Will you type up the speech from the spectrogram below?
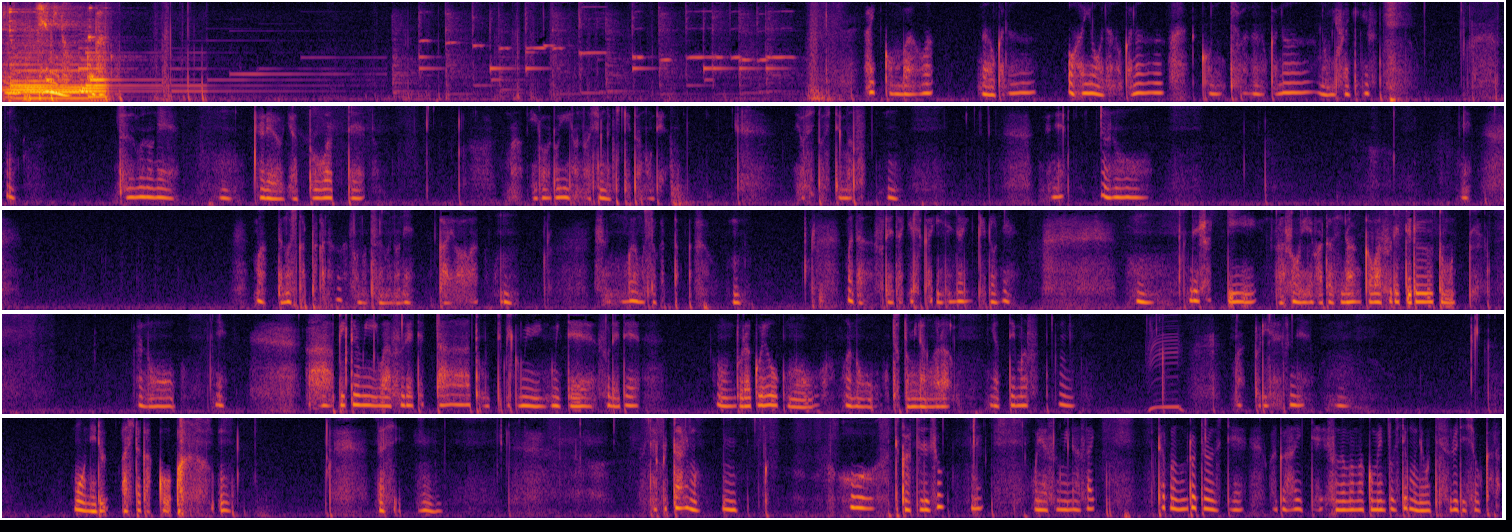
趣味の小箱。はいこんばんは。なのかな？おはようなのかな？こんにちはなのかな？飲み先です。うん。ズームのねうんあれやっと終わって。いろいろいい話が聞けたのでよしとしてます。うん。でねあのね。まあ楽しかったかなそのズームのね会話は。うん。すんごい面白かった。うん。まだそれだけしか言えないけどね。うん。でさっきあそういえば私なんか忘れてると思って。あのね。あーピクミン忘れてたと思ってピクミン見てそれで、うん、ドラクエウォークもあのちょっと見ながらやってます。うん。まあとりあえずね、うん、もう寝る。明日学校。うん。だし。うん。眠たいもん。うん。ほーって感じでしょ？ね。おやすみなさい。多分うろちょろして枠入ってそのままコメントしても寝落ちするでしょうから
